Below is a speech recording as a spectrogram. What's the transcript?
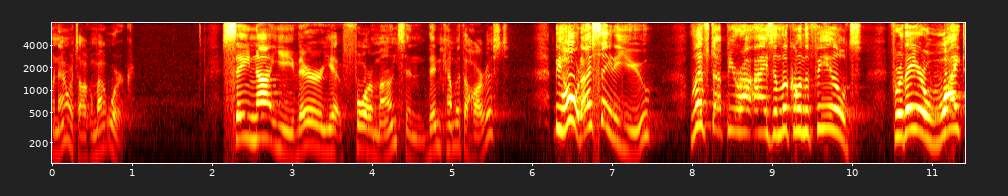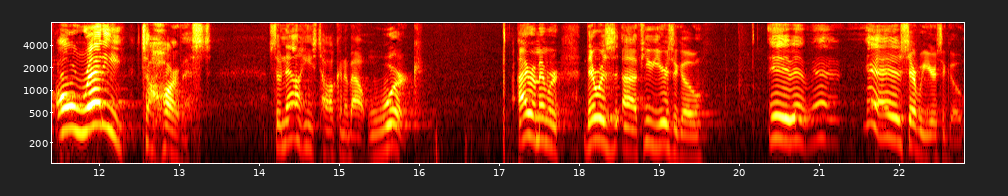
Well, now we're talking about work. Say not ye, there are yet four months, and then cometh the harvest? Behold, I say to you, lift up your eyes and look on the fields, for they are white already to harvest. So now he's talking about work. I remember there was a few years ago, eh, eh, yeah, several years ago.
